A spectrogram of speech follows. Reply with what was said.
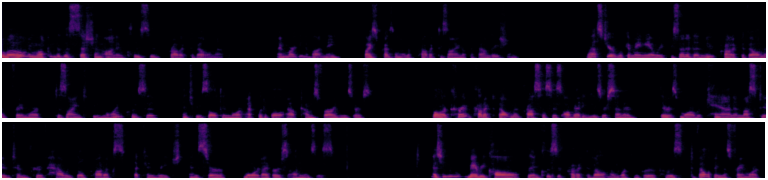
Hello, and welcome to this session on inclusive product development. I'm Margeigh Novotny, Vice President of Product Design at the Foundation. Last year at Wikimania, we presented a new product development framework designed to be more inclusive and to result in more equitable outcomes for our users. While our current product development process is already user-centered, there is more we can and must do to improve how we build products that can reach and serve more diverse audiences. As you may recall, the Inclusive Product Development Working Group, who is developing this framework,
